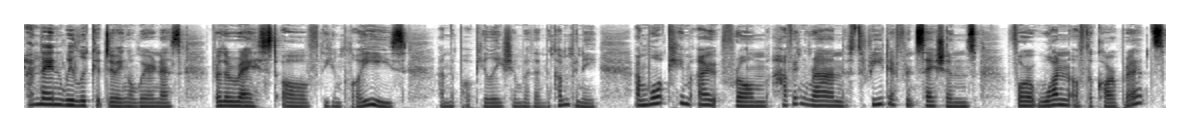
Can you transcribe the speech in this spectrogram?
and then we look at doing awareness for the rest of the employees and the population within the company. And what came out from having ran three different sessions for one of the corporates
